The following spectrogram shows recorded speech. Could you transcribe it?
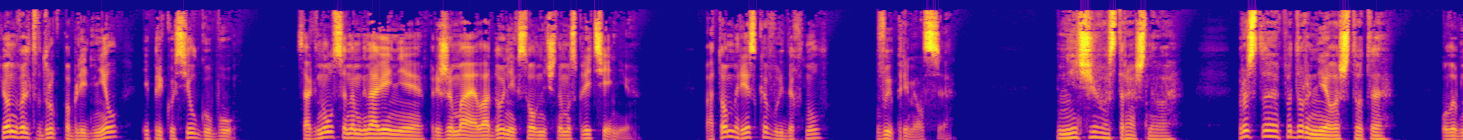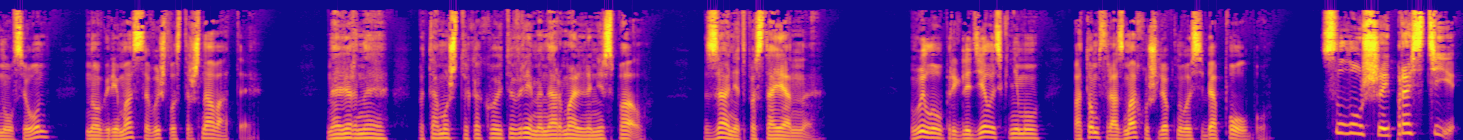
Кенвальд вдруг побледнел и прикусил губу. Согнулся на мгновение, прижимая ладони к солнечному сплетению. Потом резко выдохнул, выпрямился. «Ничего страшного. Просто подурнело что-то», — улыбнулся он, но гримаса вышла страшноватая. «Наверное, потому что какое-то время нормально не спал. Занят постоянно». Виллоу пригляделась к нему, потом с размаху шлепнула себя по лбу. «Слушай, прости.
